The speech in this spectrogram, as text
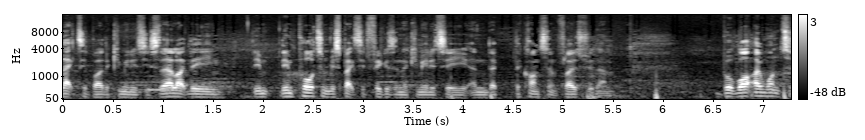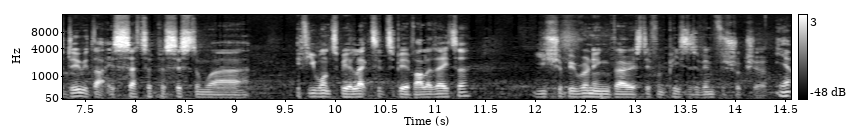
elected by the community. So they're like the, the, the important respected figures in the community and the, the content flows through them. But what I want to do with that is set up a system where if you want to be elected to be a validator, you should be running various different pieces of infrastructure. Yeah.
